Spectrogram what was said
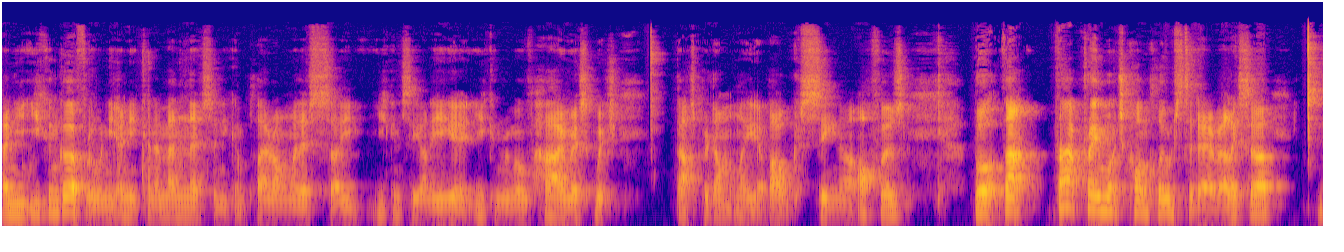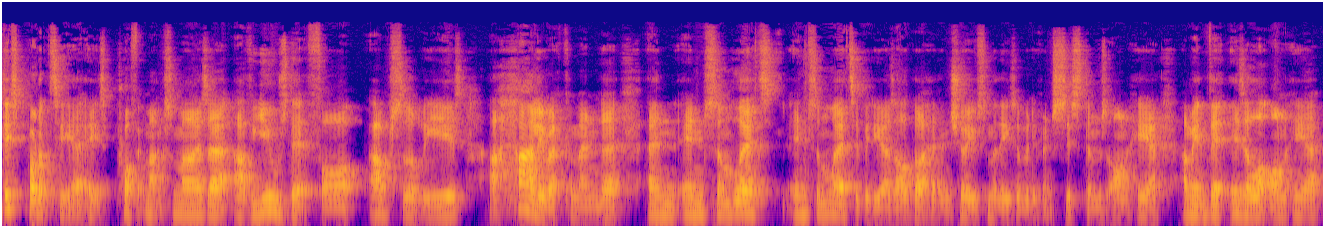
And you, you can go through and you, and you can amend this and you can play around with this. So you, you can see on here, you can remove high risk, which that's predominantly about casino offers. But that that pretty much concludes today really. So this product here, it's Profit Maximiser. I've used it for absolutely years. I highly recommend it. And in some late in some later videos, I'll go ahead and show you some of these other different systems on here. I mean, there is a lot on here.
